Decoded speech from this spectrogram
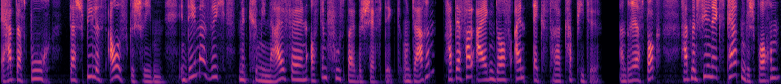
Er hat das Buch Das Spiel ist ausgeschrieben, in dem er sich mit Kriminalfällen aus dem Fußball beschäftigt. Und darin hat der Fall Eigendorf ein extra Kapitel. Andreas Bock hat mit vielen Experten gesprochen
